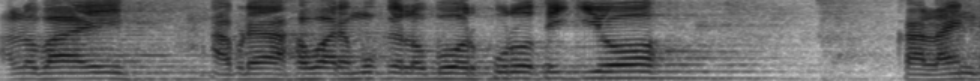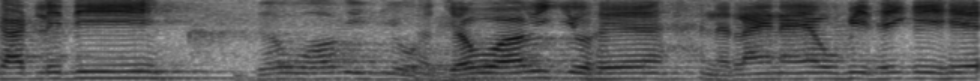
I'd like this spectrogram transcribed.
હાલો ભાઈ આપણે આ સવારે મૂકેલો બોર પૂરો થઈ ગયો. કા લાઈન કાઢ લીધી? જવું આવી ગયો. જવો આવી ગયો છે અને લાઈન અહીંયા ઊભી થઈ ગઈ છે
